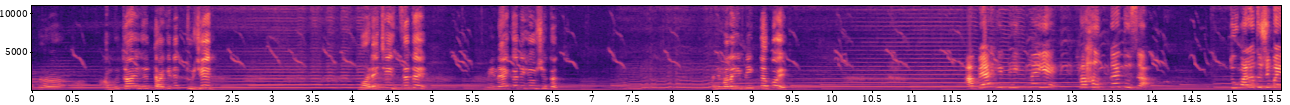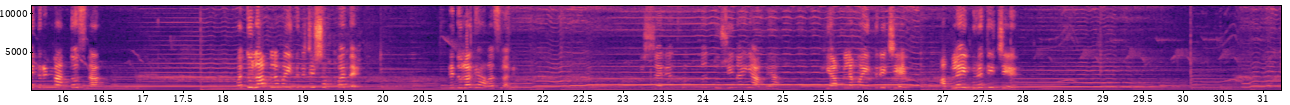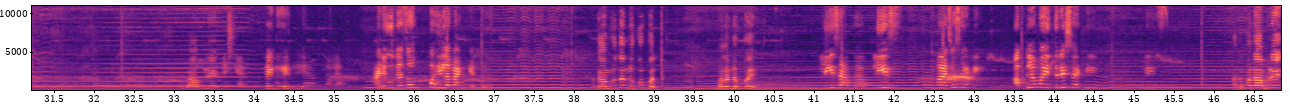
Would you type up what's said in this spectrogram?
अगं अमृता हे दागिने तुझे आहेत. वाड्याची इज्जत आहे. मी नाही कधी घेऊ शकत. आणि मला ही भीक नकोय. अभ्या ही भीक नाहीये. हा हक्क आहे तुझा. तू मला तुझी मैत्रीण मानतोस ना? मग तुला आपल्या मैत्रीची शपथ आहे. हे तुला घ्यावंच लागेल. ही शर्यत फक्त तुझी नाही अभ्या. ही आपल्या मैत्रीची आहे. आपल्या इब्रतीची आहे. हे घे. आणि उद्या जाऊन पहिल्या बँकेत भर. अमृता नको पण. मला नकोय. Please Abhya. प्लीज माझ्यासाठी. आपल्या मैत्रीसाठी. प्लीज अगं पण आमरे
